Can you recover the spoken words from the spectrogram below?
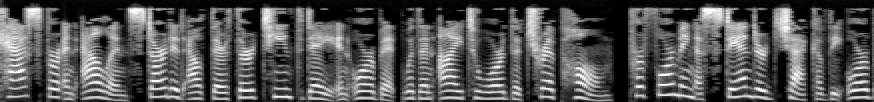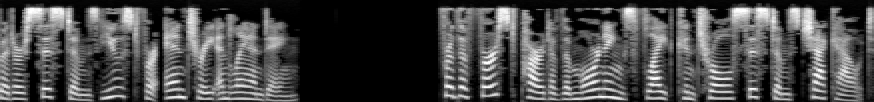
Casper and Allen started out their 13th day in orbit with an eye toward the trip home, performing a standard check of the orbiter systems used for entry and landing. For the first part of the morning's flight control systems checkout,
